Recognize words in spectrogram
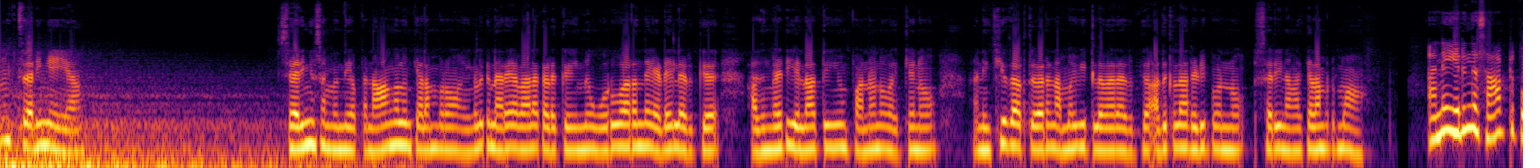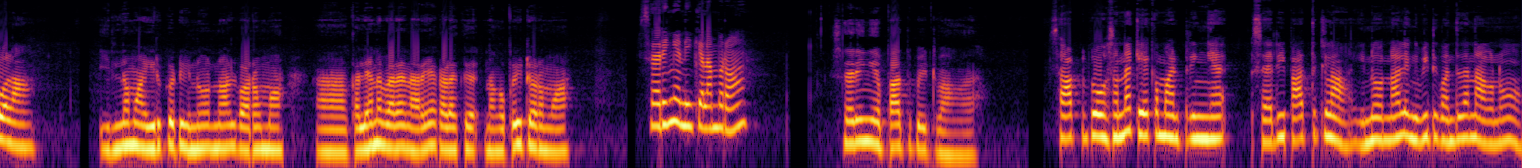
ம் சரிங்க ஐயா. சரிங்க சம்பந்தி. அப்போ நாங்களும் கிளம்புறோம். எங்களுக்கு நிறைய வேலை கிடக்கு. இன்னும் ஒரு வாரம் தான் இடையில இருக்கு. அதுங்காட்டி எல்லாத்தையும் பண்ணணும் வைக்கணும். நிச்சயதார்த்தம் வேற நம்ம வீட்டில் வேற இருக்கு. அதுக்கெல்லாம் ரெடி பண்ணணும். சரி நாங்கள் கிளம்பட்டுமா? அண்ணே இருங்க. சாப்பிட்டு போகலாம் இல்லைம்மா இருக்கட்டும் இன்னொரு நாள் வரோம்மா. ஆ, கல்யாண வேலை நிறைய கிடக்கு. நாங்கள் போயிட்டு வரோம்மா. சரிங்க நீ கிளம்புறோம். சரிங்க பார்த்து போயிட்டு வாங்க. சாப்பிட்டு போக சொன்னால் கேட்க மாட்டீங்க. சரி பார்த்துக்கலாம். இன்னொரு நாள் எங்கள் வீட்டுக்கு வந்து தானே ஆகணும்.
